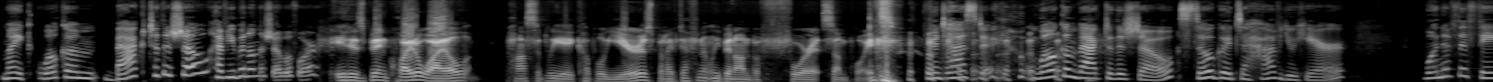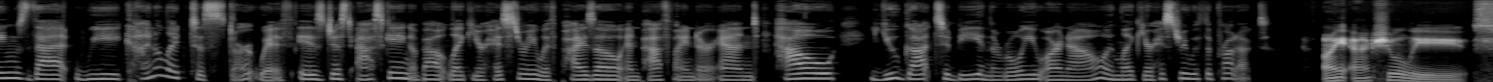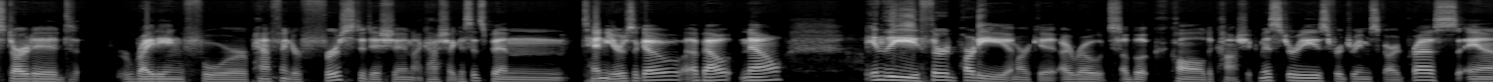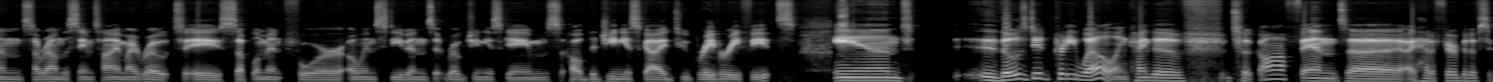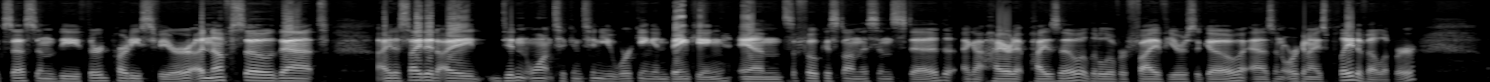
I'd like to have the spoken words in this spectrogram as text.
Mike, welcome back to the show. Have you been on the show before? It has been quite a while possibly a couple years, but I've definitely been on before at some point. Fantastic. Welcome back to the show. So good to have you here. One of the things that we kind of like to start with is just asking about like your history with Paizo and Pathfinder and how you got to be in the role you are now and like your history with the product. I actually started writing for Pathfinder First Edition. Gosh, I guess it's been 10 years ago about now. In the third party market, I wrote a book called Akashic Mysteries for Dreamscarred Press. And around the same time, I wrote a supplement for Owen Stephens at Rogue Genius Games called The Genius Guide to Bravery Feats. And those did pretty well and kind of took off. And uh, I had a fair bit of success in the third party sphere, enough so that I decided I didn't want to continue working in banking and focused on this instead. I got hired at Paizo a little over five years ago as an organized play developer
